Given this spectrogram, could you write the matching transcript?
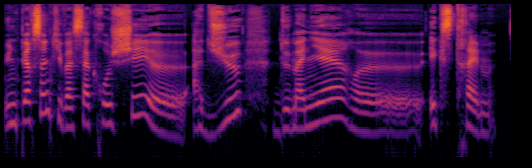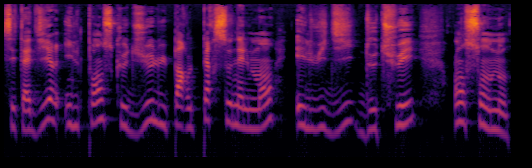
une personne qui va s'accrocher euh, à Dieu de manière euh, extrême, c'est-à-dire il pense que Dieu lui parle personnellement et lui dit de tuer en son nom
